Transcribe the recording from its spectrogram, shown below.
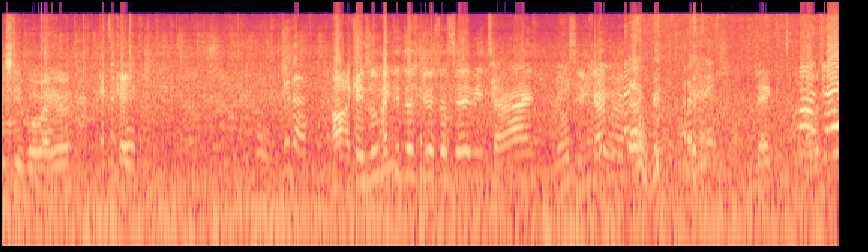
you see the boy right here? It's a Okay. bit. Do the. Oh, I can't zoom. I get those crystals every time. Yeah, what's your camera? Jake. Come on, Jay.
